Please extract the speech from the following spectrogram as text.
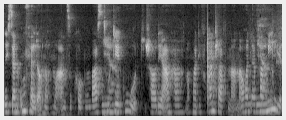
sich sein Umfeld auch nochmal anzugucken. Was tut ja. dir gut? Schau dir einfach nochmal die Freundschaften an, auch in der ja. Familie.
